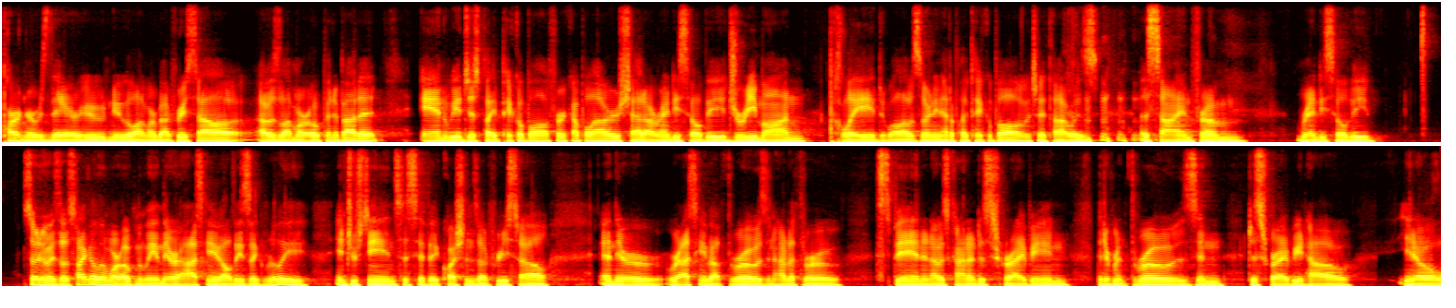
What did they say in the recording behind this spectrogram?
partner was there who knew a lot more about freestyle, I was a lot more open about it. And we had just played pickleball for a couple hours. Shout out Randy Silvey. Dream on played while I was learning how to play pickleball, which I thought was a sign from Randy Silvey. So, anyways, I was talking a little more openly, and they were asking me all these like really interesting, specific questions on freestyle, and they were, were asking about throws and how to throw spin, and I was kind of describing the different throws and describing how you know, a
